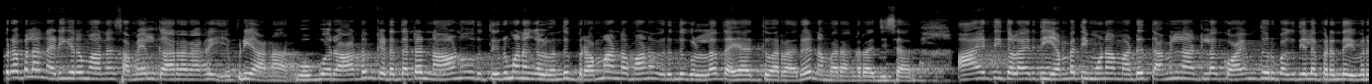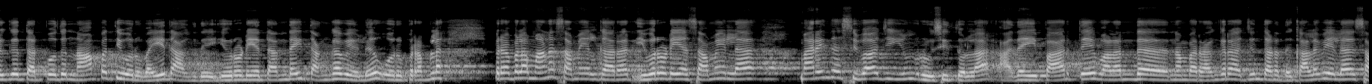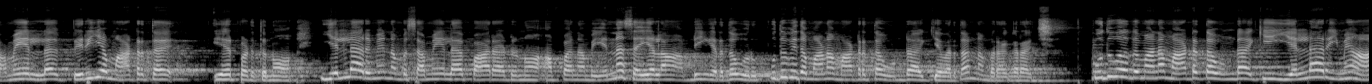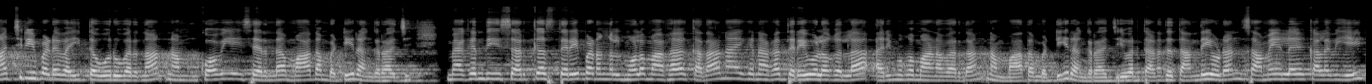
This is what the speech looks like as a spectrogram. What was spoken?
பிரபல நடிகருமான சமையல்காரராக எப்படி ஆனார்? ஒவ்வொரு ஆண்டும் கிட்டத்தட்ட நானூறு திருமணங்கள் வந்து பிரம்மாண்டமான விருந்துகள்லாம் தயாரித்து வர்றாரு நம்ம ரங்கராஜ் சார். ஆயிரத்தி தொள்ளாயிரத்தி எண்பத்தி மூணாம் ஆண்டு தமிழ்நாட்டில் கோயம்புத்தூர் பகுதியில் பிறந்த இவருக்கு தற்போது நாற்பத்தி ஒரு வயது ஆகுது இவருடைய தந்தை தங்கவேலு ஒரு பிரபல பிரபலமான சமையல்காரர். இவருடைய சமையலில் மறைந்த சிவாஜியும் ருசித்துள்ளார். அதை பார்த்தே வளர்ந்த நம்ம ரங்கராஜும் தனது கலவையில் சமையலில் பெரிய மாற்றத்தை ஏற்படுத்தணும். எல்லாருமே நம்ம சமையலை பாராட்டணும். அப்போ நம்ம என்ன செய்யலாம் அப்படிங்கிறத ஒரு புதுவிதமான மாற்றத்தை உண்டாக்கியவர் தான் நம்ம ரங்கராஜ். புதுவிதமான மாற்றத்தை உண்டாக்கி எல்லாரையுமே ஆச்சரியப்பட வைத்த ஒருவர் தான் நம் கோவையை சேர்ந்த மாதம்பட்டி ரங்கராஜ். மெகந்தி சர்க்கஸ் திரைப்படங்கள் மூலமாக கதாநாயகனாக திரையுலகில் அறிமுகமானவர் தான் நம் மாதம்பட்டி ரங்கராஜ். இவர் தனது தந்தையுடன் சமையல் கலவியை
